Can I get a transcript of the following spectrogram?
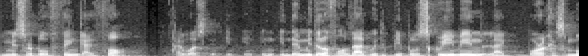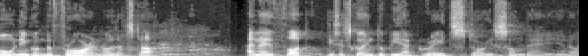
miserable thing I thought. I was in, in, in the middle of all that with the people screaming, like Borges moaning on the floor and all that stuff. And I thought this is going to be a great story someday, you know,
